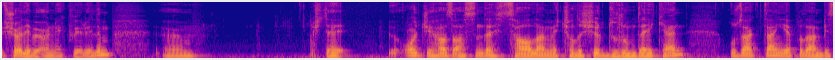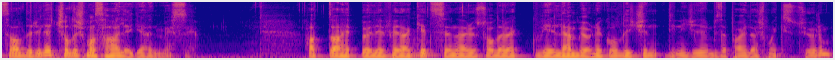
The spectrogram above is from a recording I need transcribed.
şöyle bir örnek verelim. E, işte o cihaz aslında sağlam ve çalışır durumdayken uzaktan yapılan bir saldırıyla çalışmaz hale gelmesi. Hatta hep böyle felaket senaryosu olarak verilen bir örnek olduğu için dinleyicilerimize paylaşmak istiyorum.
